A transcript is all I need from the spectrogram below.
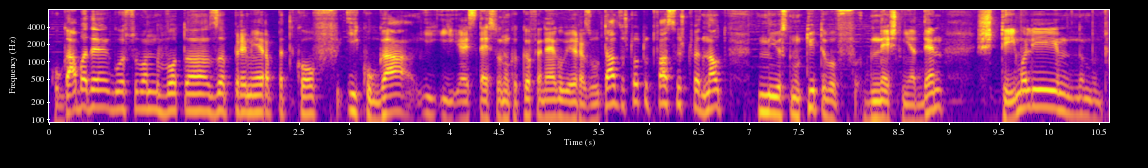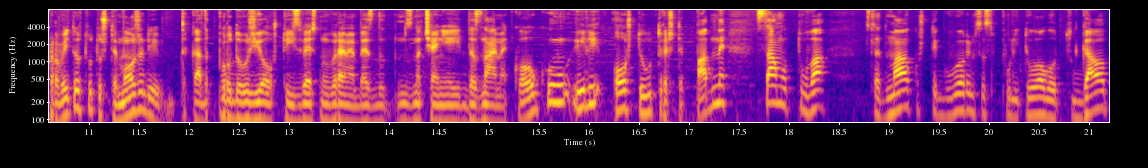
кога бъде гласуван вота за премиера Петков и кога и, и естествено какъв е неговия резултат, защото това също е една от неяснотите в днешния ден. Ще има ли правителството, ще може ли така да продължи още известно време без да, значение и да знаеме колко или още утре ще падне. Само това след малко ще говорим с политолога от Галап,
